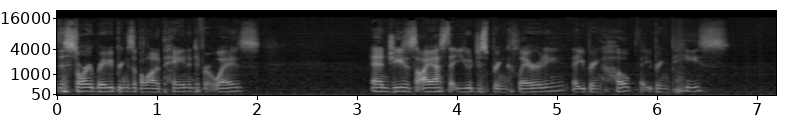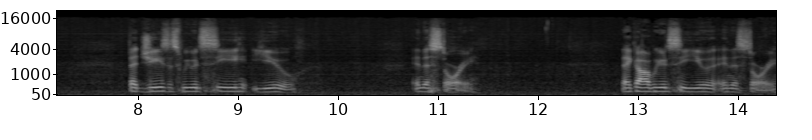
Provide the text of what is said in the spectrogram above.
This story maybe brings up a lot of pain in different ways. And Jesus, I ask that you just bring clarity, that you bring hope, that you bring peace. That Jesus, we would see you in this story. That God, we would see you in this story.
